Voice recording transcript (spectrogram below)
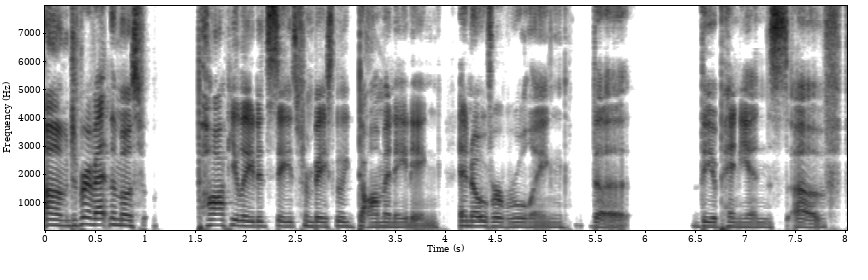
um, to prevent the most populated states from basically dominating and overruling the the opinions of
